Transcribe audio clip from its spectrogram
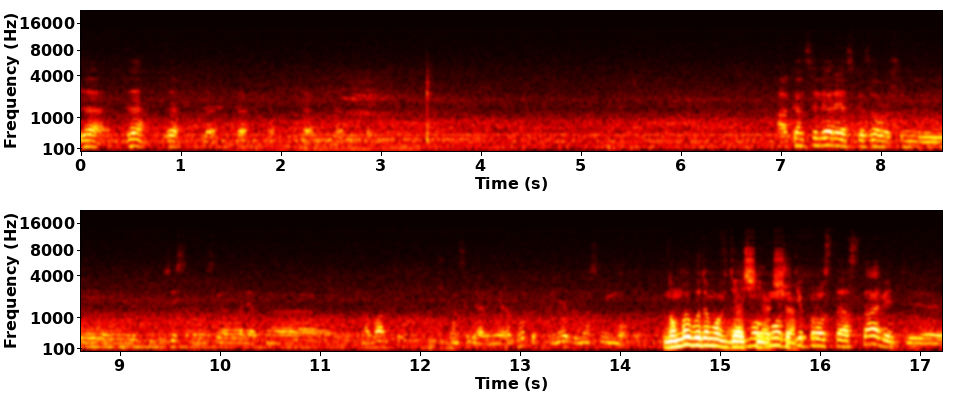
Да, да, да, да, да, да, да, да. А канцелярия сказала, что не, здесь если говорят на, на вахте, что канцелярия не работает, принять у нас не могут. Ну ми будемо вдячні, М- якщо Можете просто оставить э,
